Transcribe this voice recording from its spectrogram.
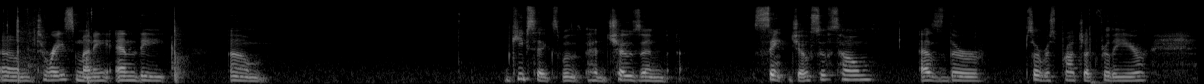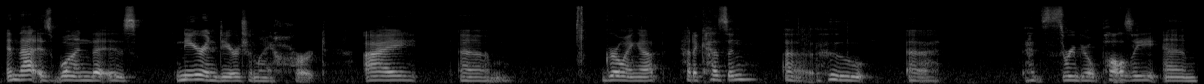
um, to raise money and the um, keepsakes was had chosen St. Joseph's Home as their service project for the year. And that is one that is near and dear to my heart. I, um, growing up, had a cousin uh, who uh, had cerebral palsy and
